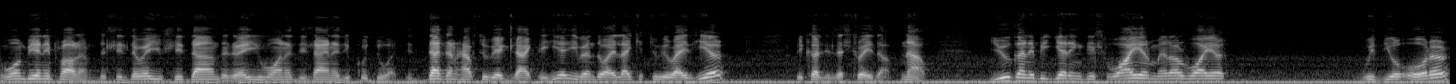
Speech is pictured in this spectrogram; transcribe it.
it won't be any problem. This is the way you sit down, the way you want to design it, you could do it. It doesn't have to be exactly here, even though I like it to be right here, because it's a straight up. Now, you're gonna be getting this wire, metal wire, with your order,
